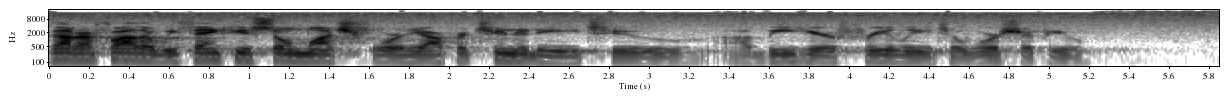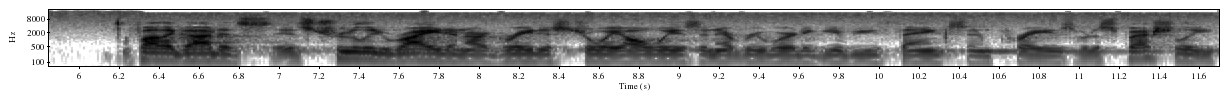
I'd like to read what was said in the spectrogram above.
God our Father, we thank you so much for the opportunity to uh, be here freely to worship you. Father God, it's, it's truly right and our greatest joy always and everywhere to give you thanks and praise, but especially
